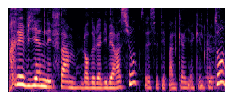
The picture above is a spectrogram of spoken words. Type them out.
préviennent les femmes lors de la libération. Ce n'était pas le cas il y a quelque temps.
